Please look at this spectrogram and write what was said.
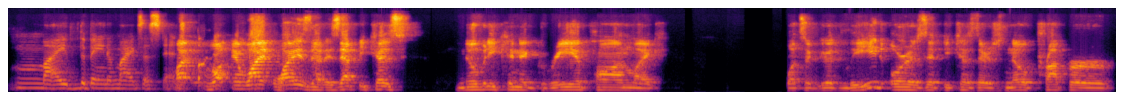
my the bane of my existence. Why, why, and why why is that? Is that because nobody can agree upon like what's a good lead, or is it because there's no proper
